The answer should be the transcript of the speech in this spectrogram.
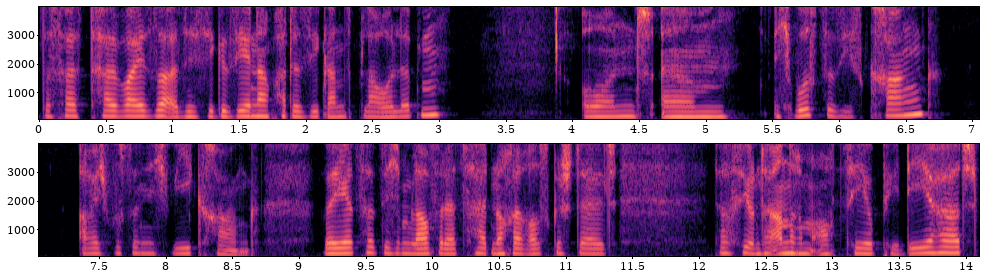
Das heißt, teilweise, als ich sie gesehen habe, hatte sie ganz blaue Lippen. Und ähm, ich wusste, sie ist krank, aber ich wusste nicht, wie krank. Weil jetzt hat sich im Laufe der Zeit noch herausgestellt, dass sie unter anderem auch COPD hat.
